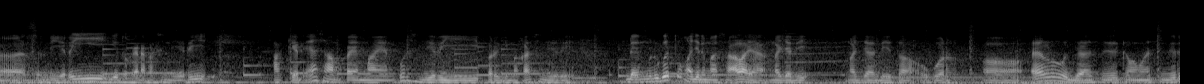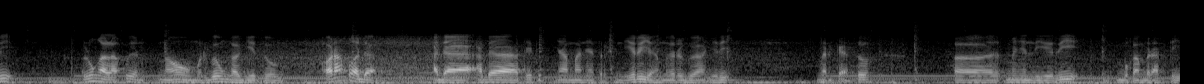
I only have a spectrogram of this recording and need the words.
uh, sendiri gitu karena kan sendiri. Akhirnya sampai main pun sendiri pergi makan sendiri. Dan menurut gue tuh nggak jadi masalah ya nggak jadi nggak jadi tolak ukur uh, eh lu jangan sendiri main sendiri lu nggak lakuin. No menurut gue nggak gitu. Orang tuh ada ada ada titik nyamannya tersendiri ya menurut gua. Jadi mereka tuh uh, menyendiri bukan berarti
